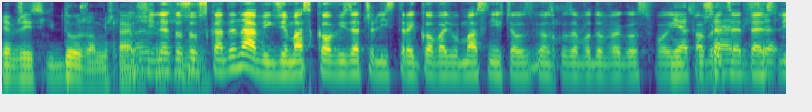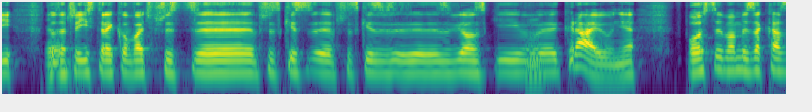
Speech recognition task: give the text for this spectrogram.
Wiem, że jest ich dużo, myślałem. że Silne są to są w Skandynawii, gdzie Maskowi zaczęli strajkować, bo Mas nie chciał związku zawodowego w swojej Ja fabryce słyszałem, że- Tesli, to no. zaczęli strajkować wszyscy, wszystkie, wszystkie związki w Mm. kraju, nie? W Polsce mamy zakaz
